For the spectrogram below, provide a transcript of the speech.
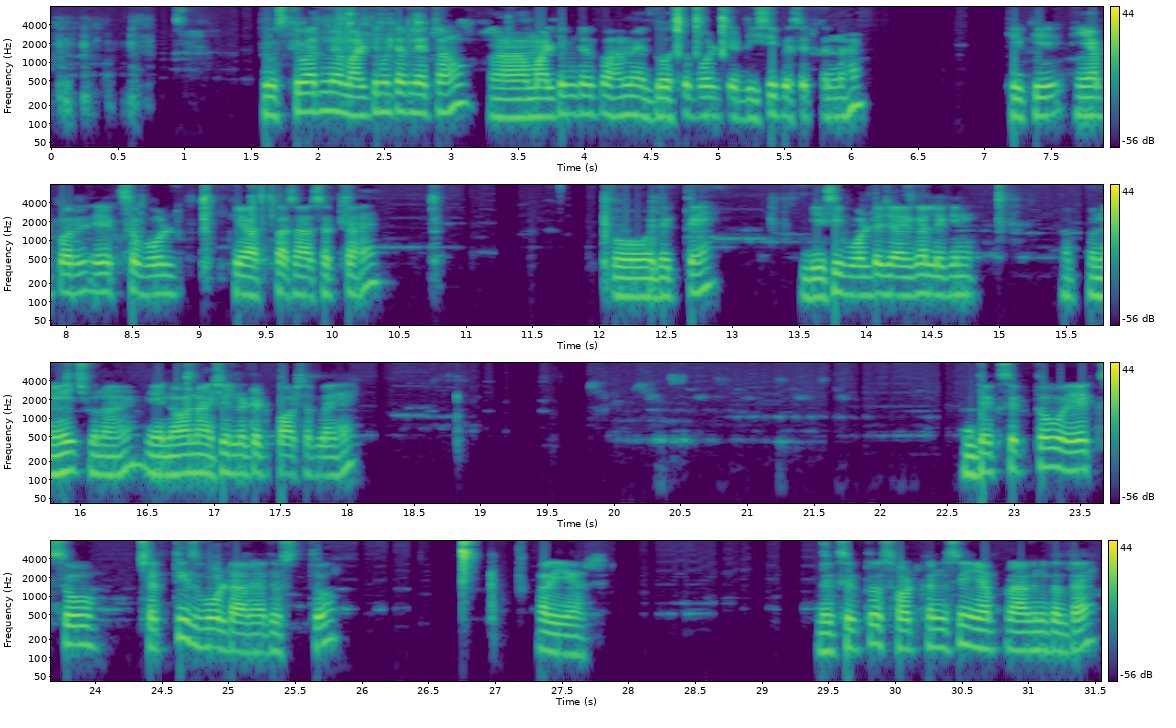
तो उसके बाद मैं मल्टीमीटर लेता हूँ। मल्टीमीटर को हमें 200 वोल्ट डीसी पे सेट करना है। क्योंकि यहाँ पर 100 वोल्ट के आसपास आ सकता है। तो देखते हैं डीसी वोल्टेज आएगा, लेकिन आपको नहीं छूना है। ये नॉन आइसोलेटेड पावर सप्लाई है। देख सकते हो 136 वोल्ट आ रहा है दोस्तों। अरे यार। देख सकते हो शॉर्ट करने से यहाँ पर आग निकलता है।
